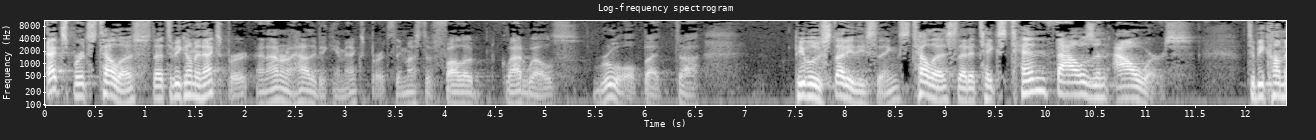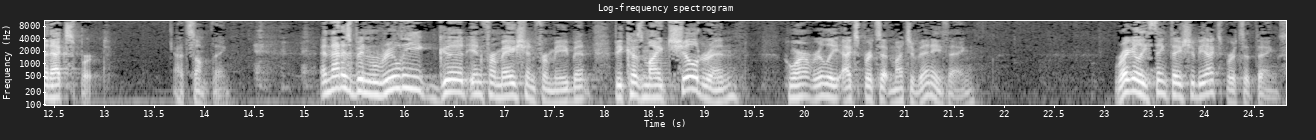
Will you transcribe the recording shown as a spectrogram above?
experts tell us that to become an expert, and I don't know how they became experts, they must have followed Gladwell's rule, but uh, people who study these things tell us that it takes 10,000 hours to become an expert at something. And that has been really good information for me because my children, who aren't really experts at much of anything, regularly think they should be experts at things.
